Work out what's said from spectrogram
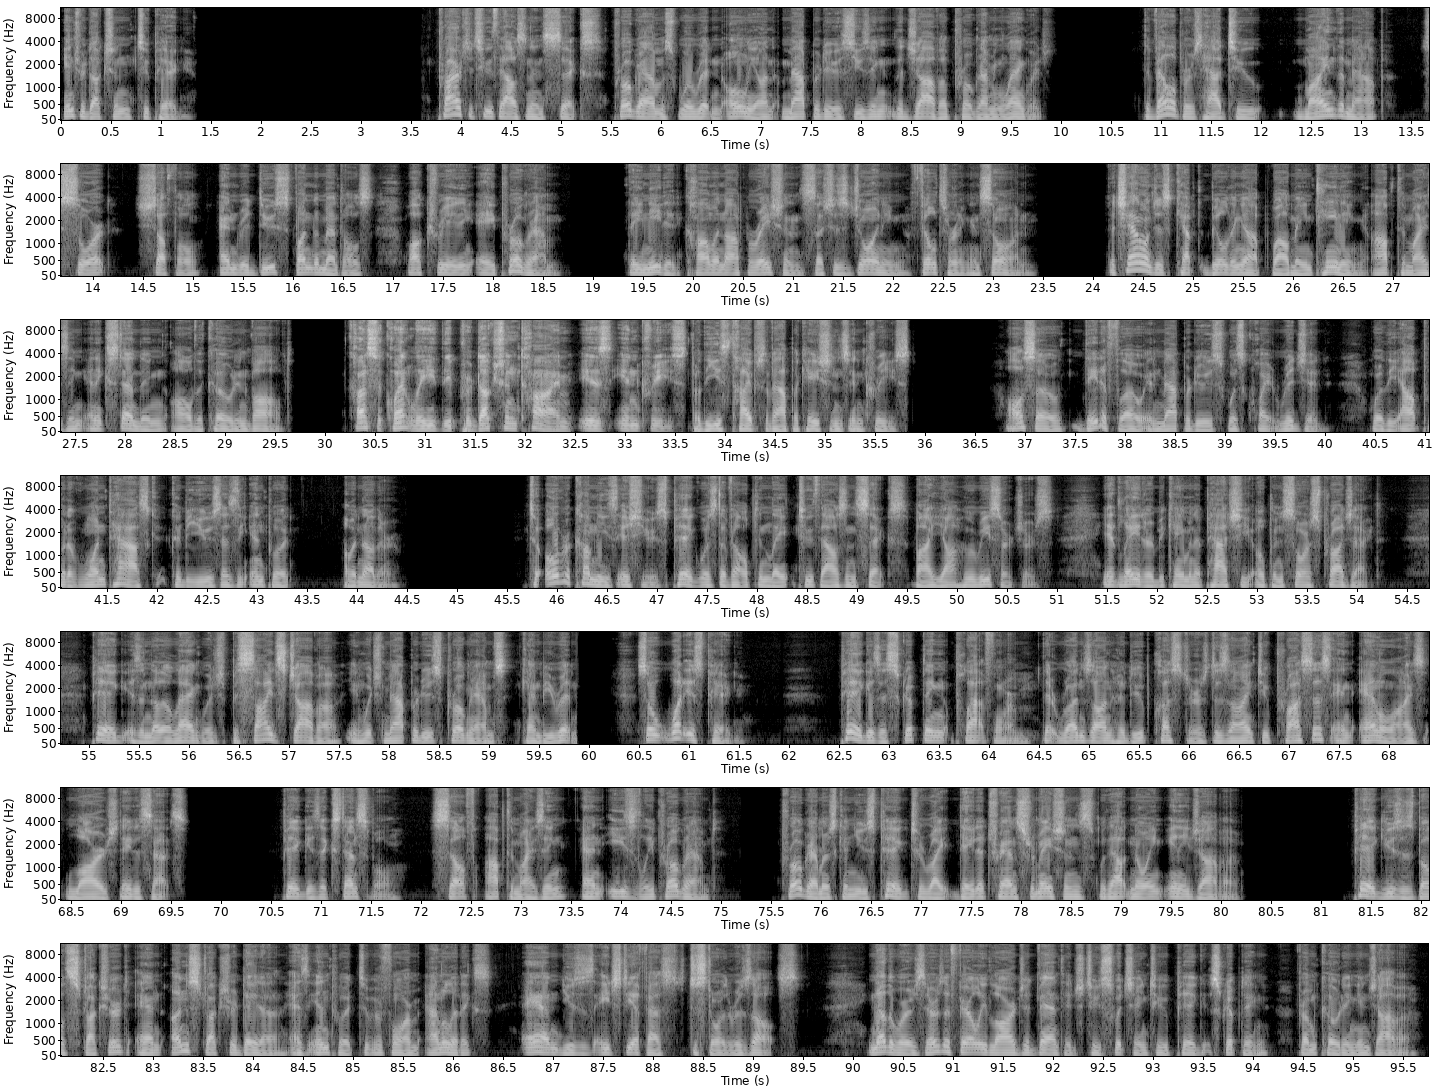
Introduction to Pig Prior to 2006, programs were written only on MapReduce using the Java programming language. Developers had to mind the map, sort, shuffle, and reduce fundamentals while creating a program. They needed common operations such as joining, filtering, and so on. The challenges kept building up while maintaining, optimizing, and extending all the code involved. Consequently, the production time is increased for these types of applications increased. Also, data flow in MapReduce was quite rigid, where the output of one task could be used as the input of another. To overcome these issues, Pig was developed in late 2006 by Yahoo researchers. It later became an Apache open source project. Pig is another language besides Java in which MapReduce programs can be written. So what is Pig? Pig is a scripting platform that runs on Hadoop clusters designed to process and analyze large datasets. Pig is extensible, self-optimizing, and easily programmed. Programmers can use Pig to write data transformations without knowing any Java. Pig uses both structured and unstructured data as input to perform analytics and uses HDFS to store the results. In other words, there is a fairly large advantage to switching to Pig scripting from coding in Java.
